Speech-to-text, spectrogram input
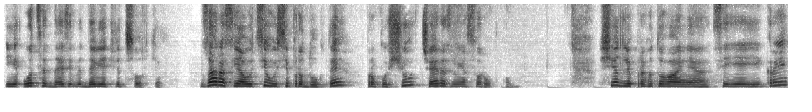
і оцет 9%. Зараз я оці усі продукти пропущу через м'ясорубку. Ще для приготування цієї ікри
